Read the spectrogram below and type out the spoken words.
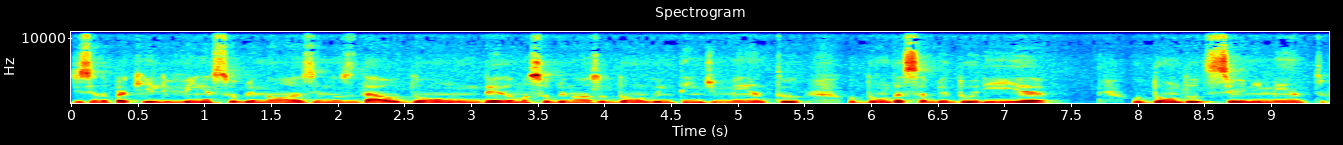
dizendo para que ele venha sobre nós e nos dá o dom, derrama sobre nós o dom do entendimento, o dom da sabedoria, o dom do discernimento.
